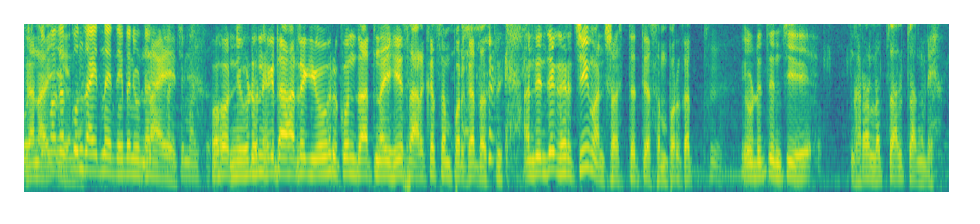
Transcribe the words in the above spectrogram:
त्यांना वरच्या भागात कोण जायत नाहीत एकदा निवडून नाही खालची माणसं. हो निवडून एकदा आलं की वर कोण जात नाही हे सारखं संपर्कात असते. आणि त्यांच्या घरचीही माणसं असतात त्या संपर्कात. एवढी त्यांची घराला चाल चांगली आहे.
